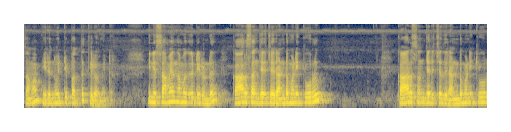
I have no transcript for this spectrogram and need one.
സമം ഇരുന്നൂറ്റി പത്ത് കിലോമീറ്റർ. ഇനി സമയം നമുക്ക് കിട്ടിയിട്ടുണ്ട്. കാർ സഞ്ചരിച്ച രണ്ട് മണിക്കൂർ. കാർ സഞ്ചരിച്ചത് രണ്ട് മണിക്കൂർ.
